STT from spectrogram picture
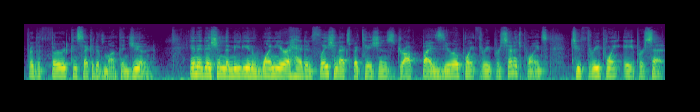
for the third consecutive month in June. In addition, the median one year ahead inflation expectations dropped by 0.3 percentage points to 3.8%,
